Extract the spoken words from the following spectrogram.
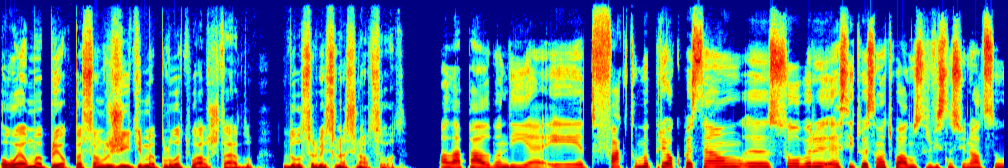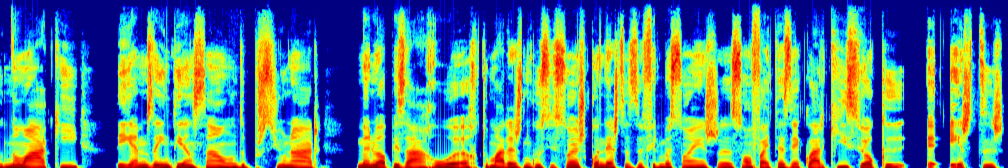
ou é uma preocupação legítima pelo atual estado do Serviço Nacional de Saúde? Olá, Paulo, bom dia. É de facto uma preocupação uh, sobre a situação atual no Serviço Nacional de Saúde. Não há aqui, digamos, a intenção de pressionar Manuel Pizarro a retomar as negociações quando estas afirmações uh, são feitas. É claro que isso é o que uh, estes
